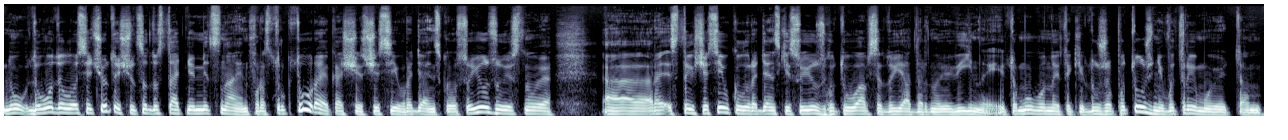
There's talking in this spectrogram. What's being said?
Ну, доводилося чути, що це достатньо міцна інфраструктура, яка ще з часів радянського союзу існує з тих часів, коли радянський союз готувався до ядерної війни, і тому вони такі дуже потужні, витримують там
